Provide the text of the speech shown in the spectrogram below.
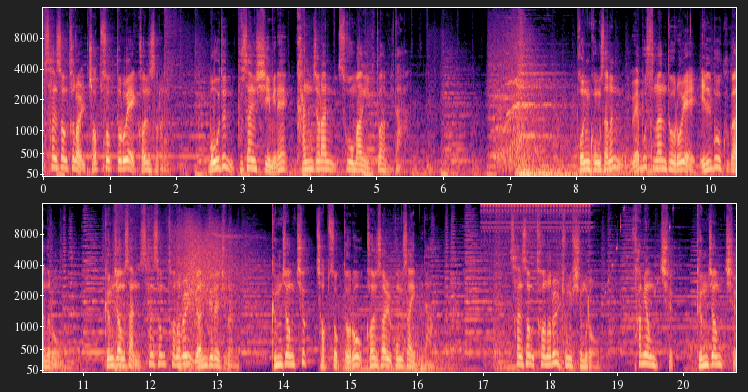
산성터널 접속도로의 건설은 모든 부산 시민의 간절한 소망이기도 합니다. 본 공사는 외부 순환 도로의 일부 구간으로 금정산 산성 터널을 연결해주는 금정측 접속도로 건설 공사입니다. 산성 터널을 중심으로 화명측, 금정측,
